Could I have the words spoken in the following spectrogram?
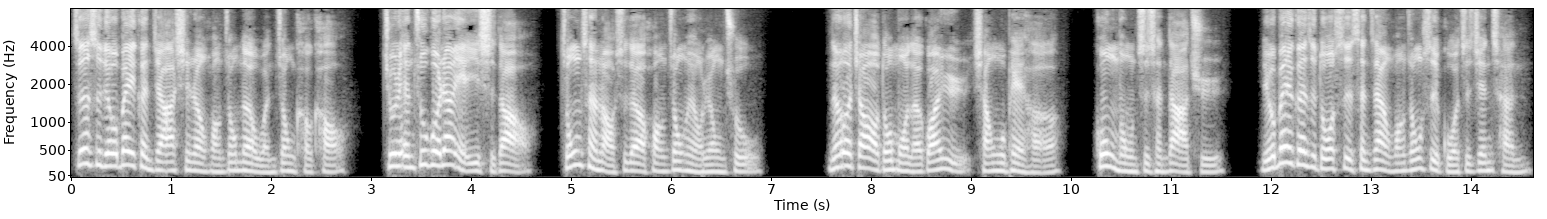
这时，刘备更加信任黄忠的稳重可靠，就连诸葛亮也意识到忠诚老实的黄忠很有用处，能和骄傲多谋的关羽相互配合，共同支撑大局。刘备更是多次盛赞黄忠是国之奸臣，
